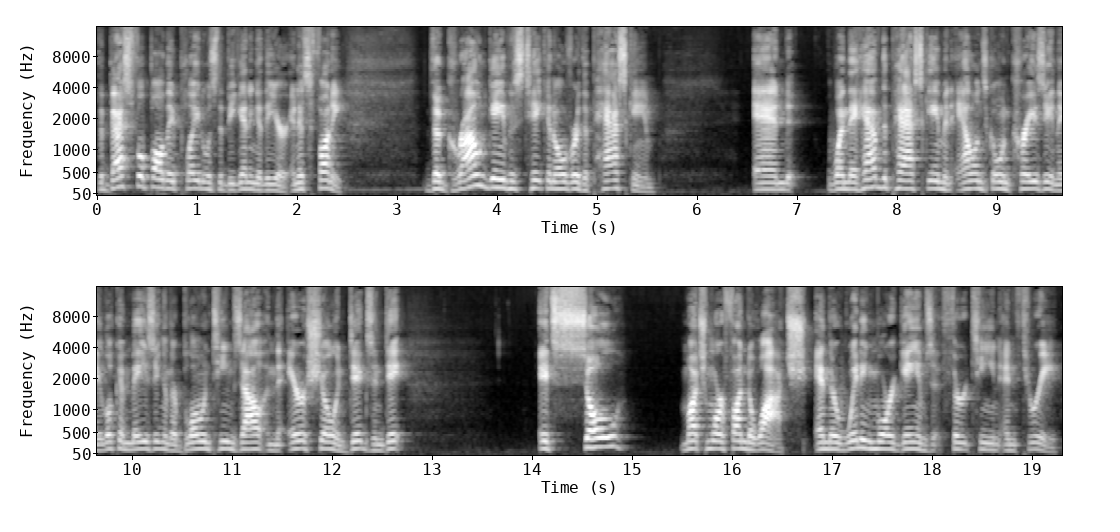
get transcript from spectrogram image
the best football they played was the beginning of the year. And it's funny. The ground game has taken over the pass game. And when they have the pass game and Allen's going crazy and they look amazing and they're blowing teams out and the air show and Diggs and Day, it's so much more fun to watch. And they're winning more games at 13 and 3.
